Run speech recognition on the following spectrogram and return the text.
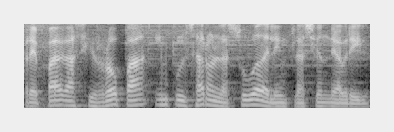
prepagas y ropa impulsaron la suba de la inflación de abril.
